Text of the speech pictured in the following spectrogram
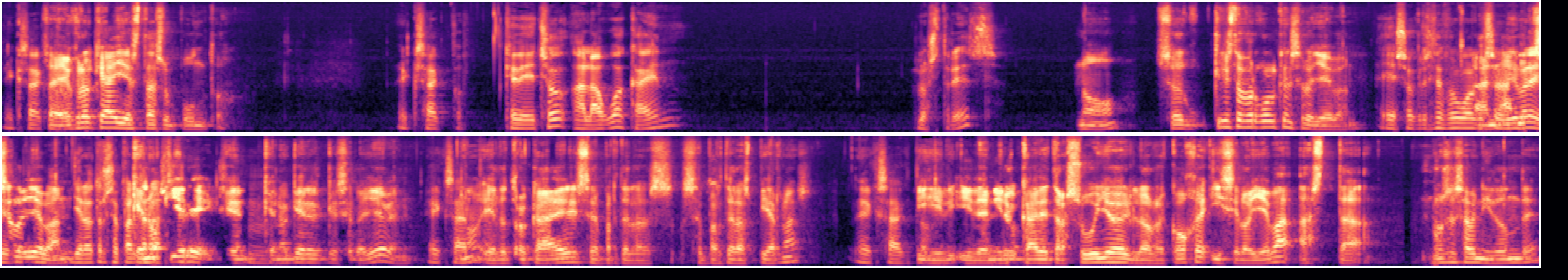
Exacto. O sea, yo creo que ahí está su punto. Exacto. Que de hecho, al agua caen los tres. No, Christopher Walken se lo llevan. Eso, Christopher Walken se, lo, llevan, y el otro se parte que no quiere que, mm. no quiere que se lo lleven. Exacto. Y el otro cae y se parte las, se parte las piernas. Exacto. Y, De Niro cae detrás suyo y lo recoge y se lo lleva hasta no se sabe ni dónde,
